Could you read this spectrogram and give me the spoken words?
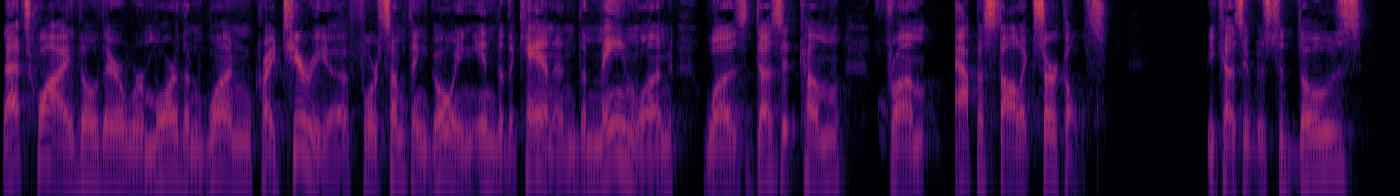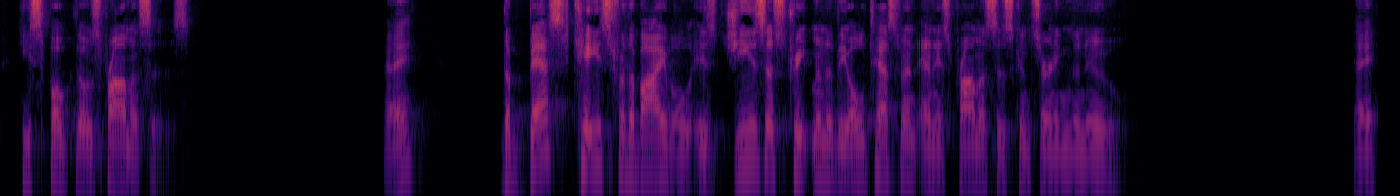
That's why, though there were more than one criteria for something going into the canon, the main one was does it come from apostolic circles? Because it was to those he spoke those promises. Okay? The best case for the Bible is Jesus' treatment of the Old Testament and his promises concerning the New. Okay?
